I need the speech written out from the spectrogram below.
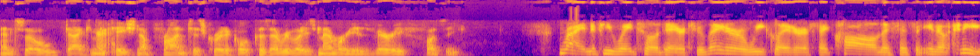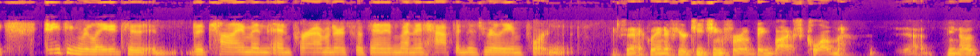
and so documentation Correct. up front is critical because everybody's memory is very fuzzy. Right, and if you wait till a day or two later, a week later, if they call, and they say, you know, any anything related to the time and, and parameters within and when it happened is really important. Exactly, and if you're teaching for a big box club, uh, you know,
